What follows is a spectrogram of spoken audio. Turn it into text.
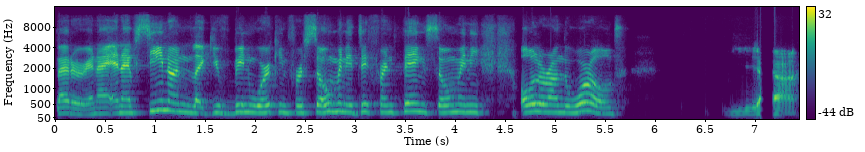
better. And i and i've seen on like you've been working for so many different things so many all around the world. Yeah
